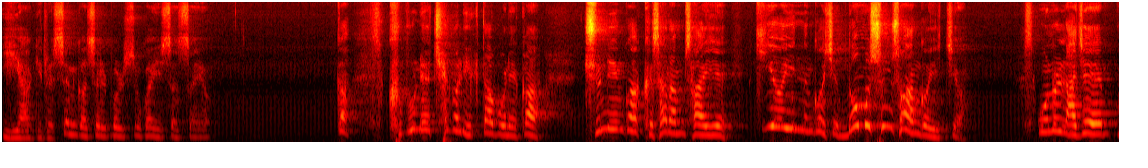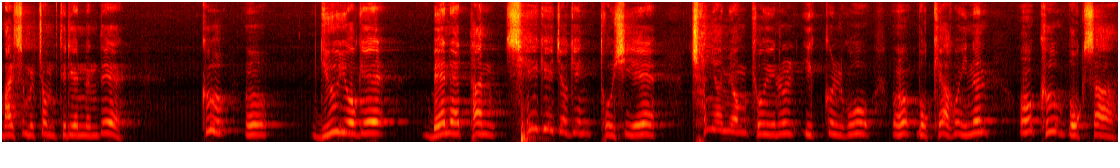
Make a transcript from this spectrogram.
이야기를 쓴 것을 볼 수가 있었어요. 그러니까 그분의 책을 읽다 보니까 주님과 그 사람 사이에 끼어 있는 것이 너무 순수한 거 있죠. 오늘 낮에 말씀을 좀 드렸는데 그 어, 뉴욕의 맨해탄 세계적인 도시에 천여 명 교인을 이끌고 어, 목회하고 있는 어, 그 목사,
